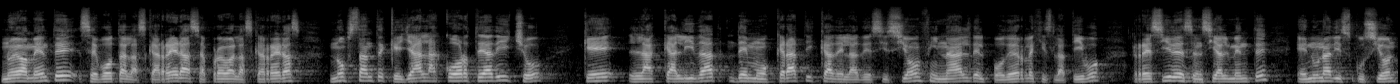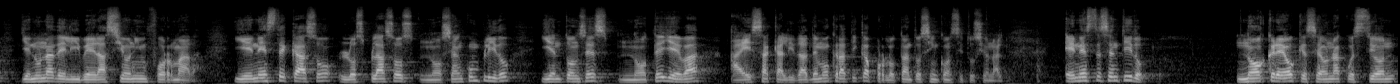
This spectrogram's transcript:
Nuevamente se vota las carreras, se aprueba las carreras, no obstante que ya la Corte ha dicho que la calidad democrática de la decisión final del Poder Legislativo reside esencialmente en una discusión y en una deliberación informada. Y en este caso los plazos no se han cumplido y entonces no te lleva a esa calidad democrática, por lo tanto es inconstitucional. En este sentido, no creo que sea una cuestión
